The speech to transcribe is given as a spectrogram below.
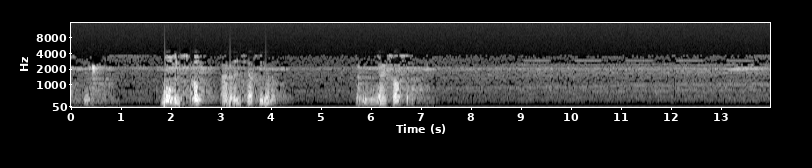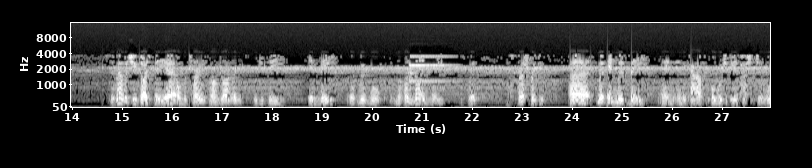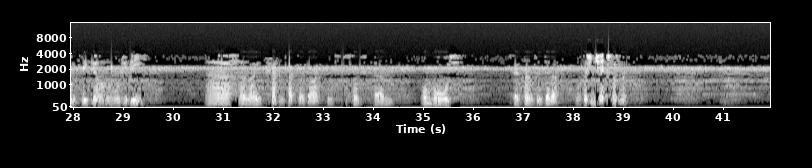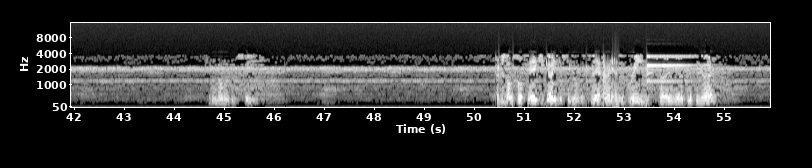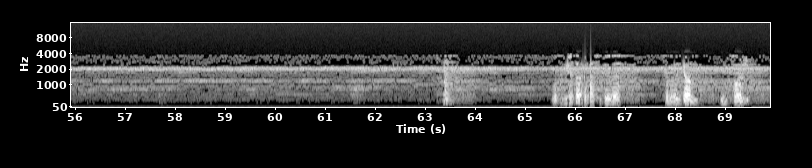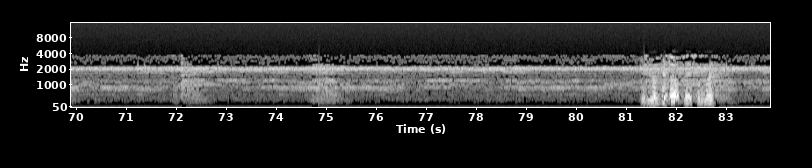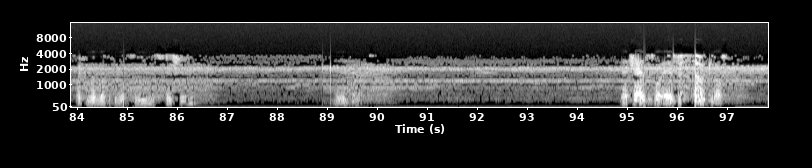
that speed limit. That we can go faster. So where would you guys be uh, on the train when I'm driving? Would you be in me? Or, well, not, not in me. That's very freaky. Uh, in with me in, in the cab, or would you be a passenger? Would you be girl? Or would you be, uh, I don't know, track inspector guy who's just on, um, on board go home for dinner? Or fish and chips, doesn't it? Getting on with good speed. The results off here keep going, the signal is clear and it is green, so we are good to go. Well, we have that, that's a bit of some of a gun inside. There's a bit up there somewhere. I can remember. I think that's some station.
